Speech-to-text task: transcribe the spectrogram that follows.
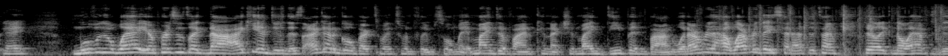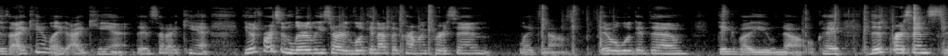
Okay moving away. Your person's like nah i can't do this. I gotta go back to my twin flame soulmate my divine connection my deepened bond whatever however they said at the time. They're like no i have to do this. I can't like i can't. They said i can't. The other person literally started looking at the karmic person like no. They will look at them think about you no okay? This person's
